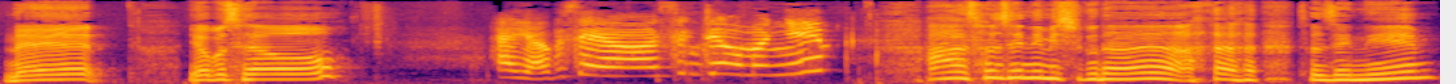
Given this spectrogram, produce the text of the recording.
네 여보세요. 아, 여보세요. 승재 어머님? 아 선생님이시구나. 선생님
